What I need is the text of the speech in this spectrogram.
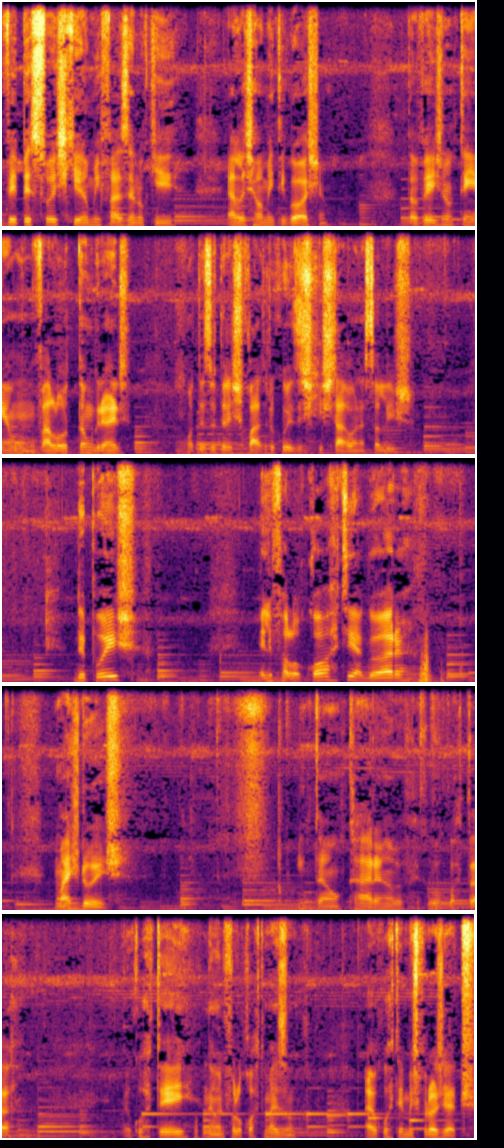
ver pessoas que amem fazendo o que elas realmente gostam, talvez não tenha um valor tão grande quanto as outras quatro coisas que estavam nessa lista. Depois ele falou corte agora mais dois. Então, caramba, é que eu vou cortar? Eu cortei. Não, ele falou corta mais um. Aí eu cortei meus projetos.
